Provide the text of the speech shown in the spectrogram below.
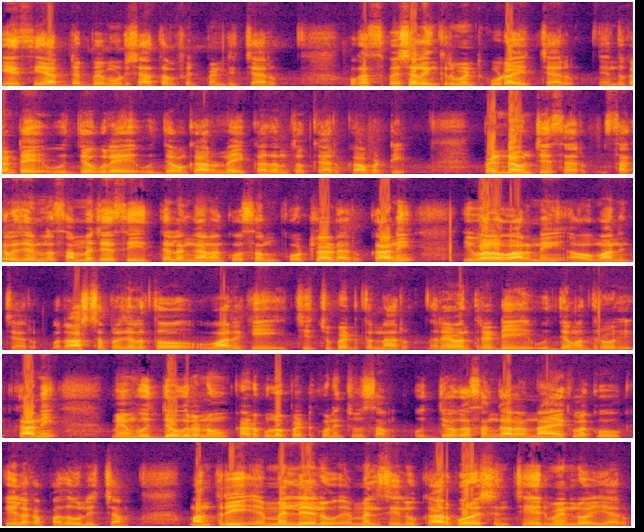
కేసీఆర్ డెబ్బై మూడు శాతం ఫిట్మెంట్ ఇచ్చారు. ఒక స్పెషల్ ఇంక్రిమెంట్ కూడా ఇచ్చారు. ఎందుకంటే ఉద్యోగులే ఉద్యమకారులై కదం తొక్కారు కాబట్టి. పెన్ డౌన్ చేశారు. సకల జనుల సమ్మె చేసి తెలంగాణ కోసం కొట్లాడారు. కానీ ఇవాళ వారిని అవమానించారు. రాష్ట్ర ప్రజలతో వారికి చిచ్చు పెడుతున్నారు. రేవంత్ రెడ్డి ఉద్యమ ద్రోహి కానీ మేము ఉద్యోగులను కడుపులో పెట్టుకొని చూసాం ఉద్యోగ సంఘాల నాయకులకు కీలక పదవులు ఇచ్చాం. మంత్రి ఎమ్మెల్యేలు ఎమ్మెల్సీలు కార్పొరేషన్ చైర్మన్లు అయ్యారు.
